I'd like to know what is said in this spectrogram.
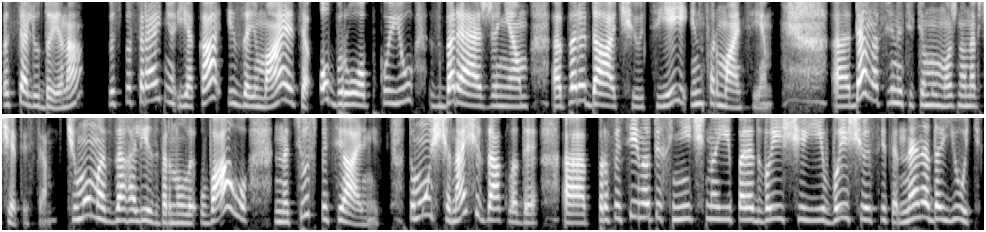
Ось ця людина. Безпосередньо, яка і займається обробкою, збереженням, е, передачею цієї інформації. Е, Де в нас в Вінниці цьому можна навчитися? Чому ми взагалі звернули увагу на цю спеціальність? Тому що наші заклади е, професійно-технічної, передвищої, вищої освіти не надають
